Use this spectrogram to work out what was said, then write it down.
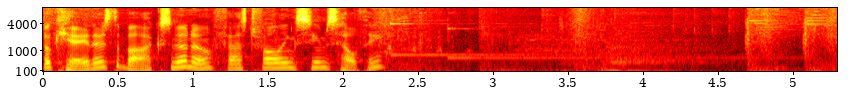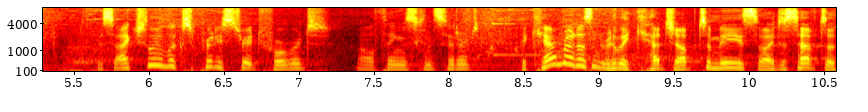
Okay, there's the box. No, no, fast falling seems healthy. This actually looks pretty straightforward, all things considered. The camera doesn't really catch up to me, so I just have to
